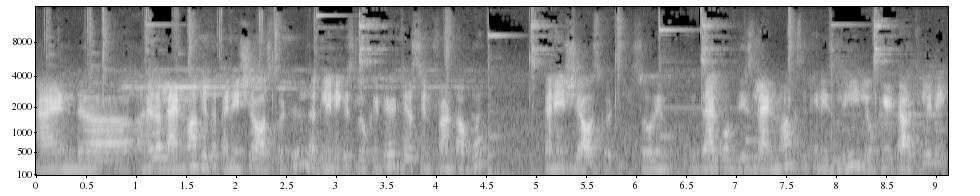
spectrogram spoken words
And uh, another landmark is the Panacea Hospital. The clinic is located just in front of the Panacea Hospital. So if, with the help of these landmarks, you can easily locate our clinic.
